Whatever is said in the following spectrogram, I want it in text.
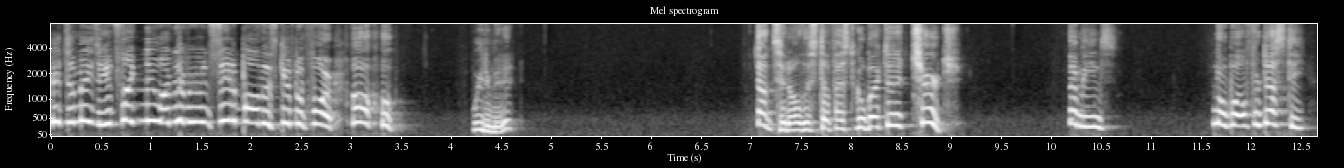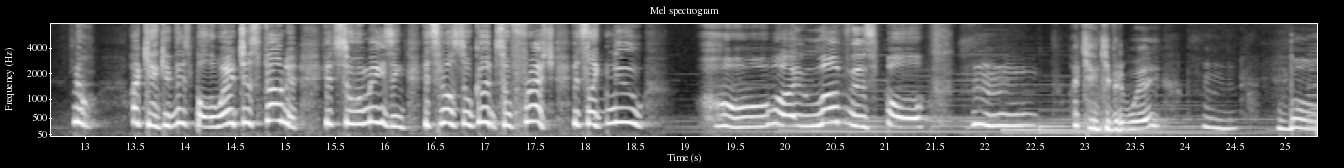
It's amazing. It's like new. I've never even seen a ball this good before. Oh, oh. Wait a minute. Doug said all this stuff has to go back to the church. That means no ball for Dusty. No, I can't give this ball away. I just found it. It's so amazing. It smells so good, so fresh. It's like new. Oh, I love this ball. Hmm, I can't give it away. Hmm, ball.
